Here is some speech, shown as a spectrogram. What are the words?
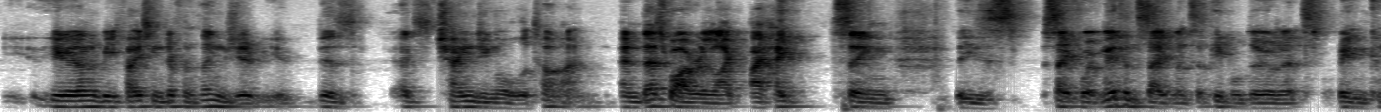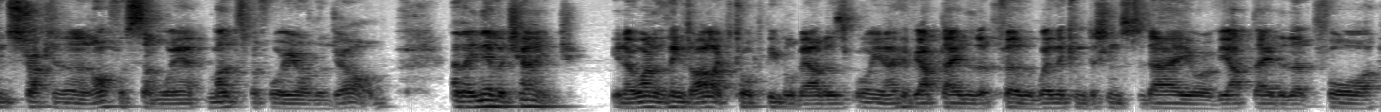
you're going to be facing different things you, you there's it's changing all the time and that's why I really like I hate seeing these safe work method statements that people do and it's been constructed in an office somewhere months before you're on the job and they never change you know, one of the things I like to talk to people about is, well, you know, have you updated it for the weather conditions today, or have you updated it for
